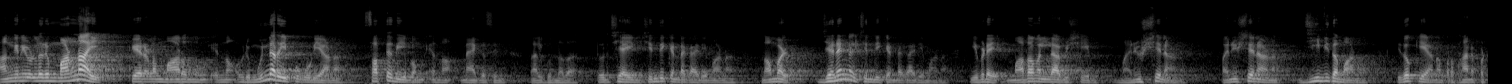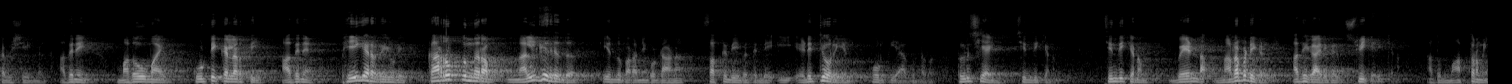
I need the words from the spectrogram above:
അങ്ങനെയുള്ളൊരു മണ്ണായി കേരളം മാറുന്നു എന്ന ഒരു മുന്നറിയിപ്പ് കൂടിയാണ് സത്യദീപം എന്ന മാഗസിൻ നൽകുന്നത്. തീർച്ചയായും ചിന്തിക്കേണ്ട കാര്യമാണ്. നമ്മൾ ജനങ്ങൾ ചിന്തിക്കേണ്ട കാര്യമാണ്. ഇവിടെ മതമല്ല വിഷയം മനുഷ്യനാണ്. മനുഷ്യനാണ് ജീവിതമാണ്. ഇതൊക്കെയാണ് പ്രധാനപ്പെട്ട വിഷയങ്ങൾ. അതിനെ മതവുമായി കൂട്ടിക്കലർത്തി അതിന് ഭീകരതയുടെ കറുപ്പ് നിറം നൽകരുത് എന്ന് പറഞ്ഞുകൊണ്ടാണ് സത്യദീപത്തിന്റെ ഈ എഡിറ്റോറിയൽ പൂർത്തിയാകുന്നത്. തീർച്ചയായും ചിന്തിക്കണം. ചിന്തിക്കണം വേണ്ട നടപടികൾ അധികാരികൾ സ്വീകരിക്കണം. അതുമാത്രമേ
